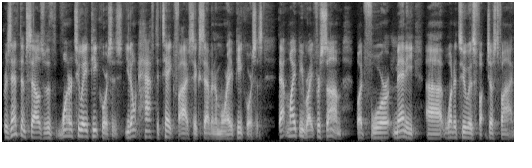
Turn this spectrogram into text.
present themselves with one or two AP courses. You don't have to take five, six, seven, or more AP courses. That might be right for some, but for many, uh, one or two is just fine.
